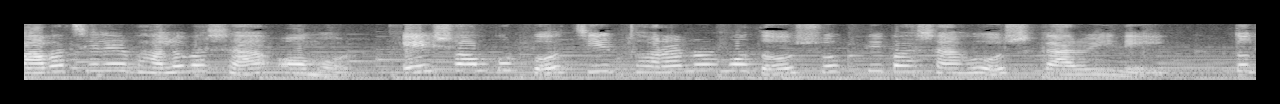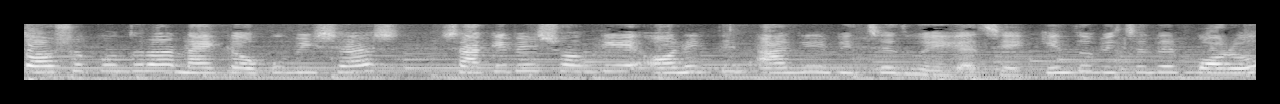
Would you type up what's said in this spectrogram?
বাবা ছেলের ভালোবাসা অমর। এই সম্পর্ক চির ধরানোর মতো শক্তি বা সাহস কারোই নেই। তো দর্শক বন্ধুরা, নায়িকা উপবিশ্বাস সাকিবের সঙ্গে অনেকদিন আগে বিচ্ছেদ হয়ে গেছে। কিন্তু বিচ্ছেদের পরও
